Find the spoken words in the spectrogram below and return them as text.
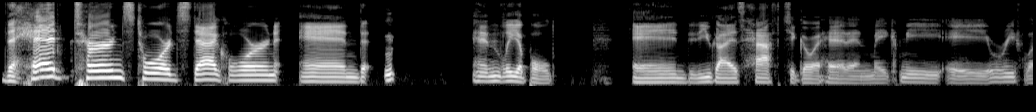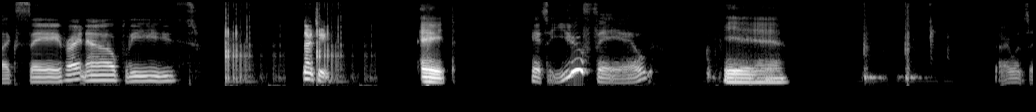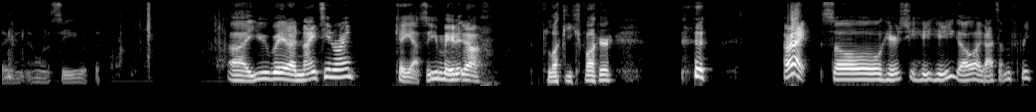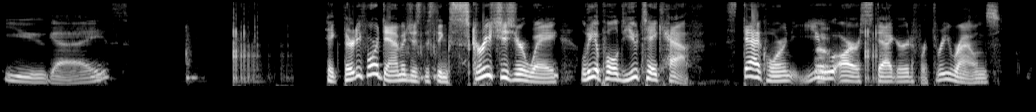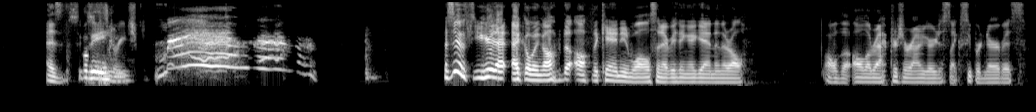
The head turns towards Staghorn and Mm. And Leopold. And you guys have to go ahead and make me a reflex save right now, please. 19. Eight. Okay, so you failed. Yeah. Sorry, one second. I want to see what the. Uh, you made a 19, Ryan? Okay, yeah, so you made it. Yeah. Lucky fucker. All right, so here's here, here you go. I got something for you guys. Take 34 damage as this thing screeches your way. Leopold, you take half. Staghorn, you Oh. are staggered for three rounds. As the Okay. screech. Azuth, you hear that echoing off the off the canyon walls and everything again, and they're all all the all the raptors around you are just like super nervous.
